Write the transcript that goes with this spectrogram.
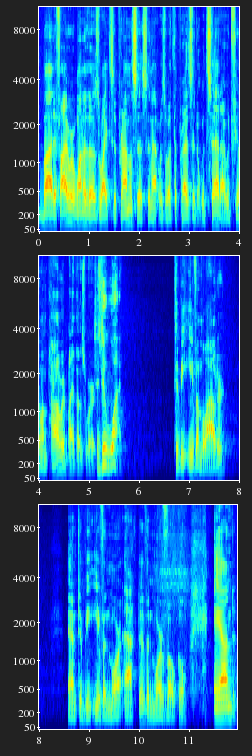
But if I were one of those white supremacists and that was what the president would said, I would feel empowered by those words. To do what? to be even louder and to be even more active and more vocal. And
